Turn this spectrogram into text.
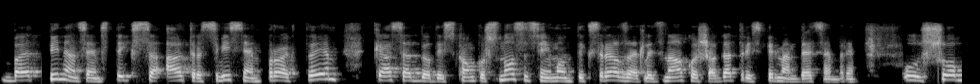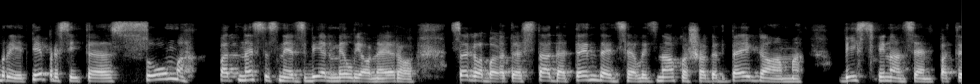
bet finansējums tiks atrasts visiem projektiem, kas atbildīs konkursu nosacījumu un tiks realizēt līdz nākošā gada 31. decembrim. Uz šobrīd pieprasītā summa pat nesasniedz 1 miljonu eiro. Saglabāties tādā tendencē līdz nākošā gada beigām, viss finansējums pat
